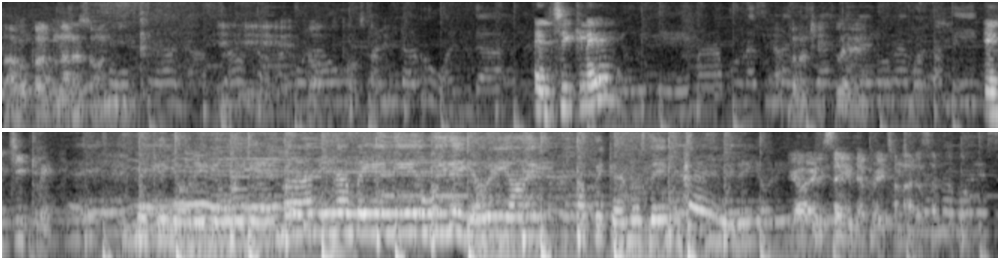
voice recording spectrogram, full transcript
lo hago por alguna razón y, y todo, todo está bien. El chicle, Ya, pero chicle, pues, el chicle. Make it yori yori yeah, Marina baby, we the yori yori. Africanos sing, hey, we the yori. you're already saying that braids are not acceptable as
